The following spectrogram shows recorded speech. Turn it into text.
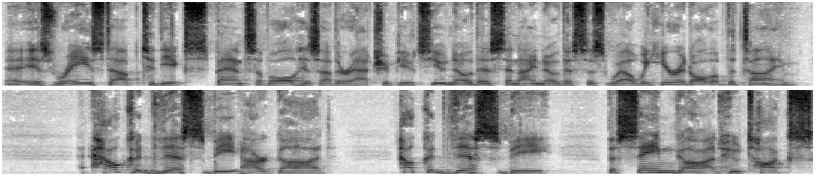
is raised up to the expense of all his other attributes. You know this, and I know this as well. We hear it all of the time. How could this be our God? How could this be the same God who talks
